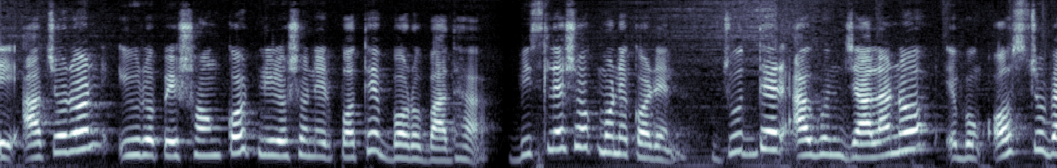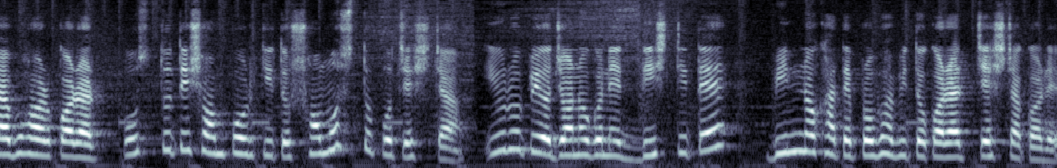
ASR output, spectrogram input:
এই আচরণ ইউরোপের সংকট নিরসনের পথে বড় বাধা। বিশ্লেষক মনে করেন, যুদ্ধের আগুন জ্বালানো এবং অস্ত্র ব্যবহার করার প্রস্তুতি সম্পর্কিত সমস্ত প্রচেষ্টা ইউরোপীয় জনগণের দৃষ্টিতে ভিন্ন খাতে প্রভাবিত করার চেষ্টা করে।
